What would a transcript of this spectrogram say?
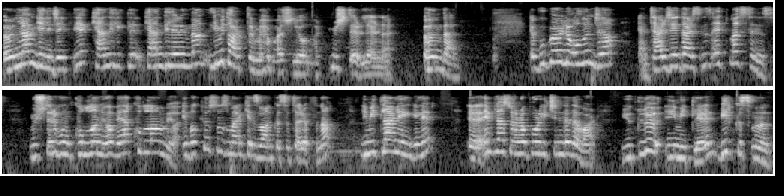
önlem gelecek diye kendilikle, kendilerinden limit arttırmaya başlıyorlar müşterilerine önden. E bu böyle olunca yani tercih edersiniz etmezsiniz. Müşteri bunu kullanıyor veya kullanmıyor. E bakıyorsunuz Merkez Bankası tarafına limitlerle ilgili e, enflasyon raporu içinde de var. Yüklü limitlerin bir kısmının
